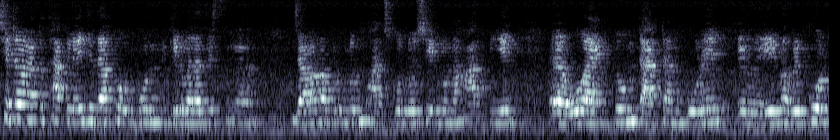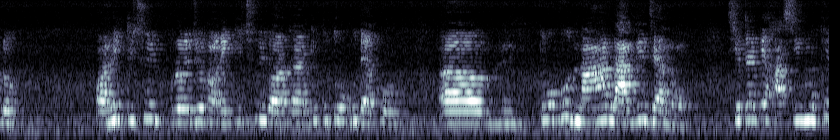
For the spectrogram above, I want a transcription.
সেটাও একটা থাকলে যে দেখো বোন বিকেলবেলা যে আহ, জামা কাপড়গুলো ভাঁজ করল সেগুলো হাত দিয়ে ও একদম টান টান করে এইভাবে করল। অনেক কিছুই প্রয়োজন অনেক কিছুই দরকার কিন্তু তবু দেখো তবু না লাগে যেন সেটাকে হাসি মুখে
